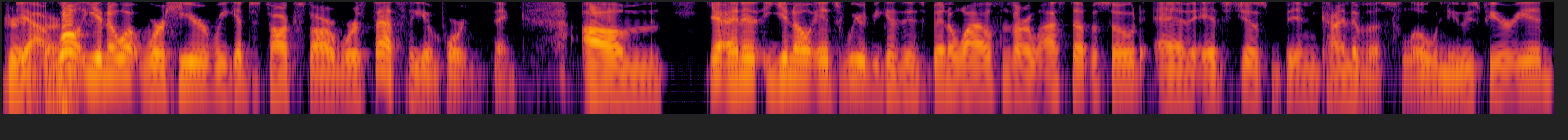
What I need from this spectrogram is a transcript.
Great yeah start. well you know what we're here we get to talk star wars that's the important thing um yeah and it, you know it's weird because it's been a while since our last episode and it's just been kind of a slow news period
